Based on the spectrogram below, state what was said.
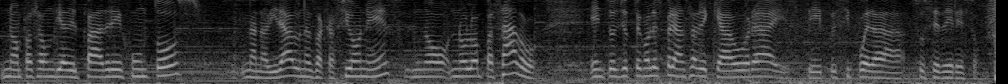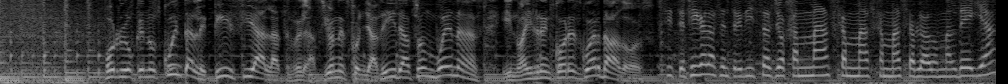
no han pasado un Día del Padre juntos, una Navidad, unas vacaciones, no, no lo han pasado. Entonces yo tengo la esperanza de que ahora este, pues sí pueda suceder eso. Por lo que nos cuenta Leticia, las relaciones con Yadira son buenas y no hay rencores guardados. Si te fijas las entrevistas, yo jamás, jamás, jamás he hablado mal de ella,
